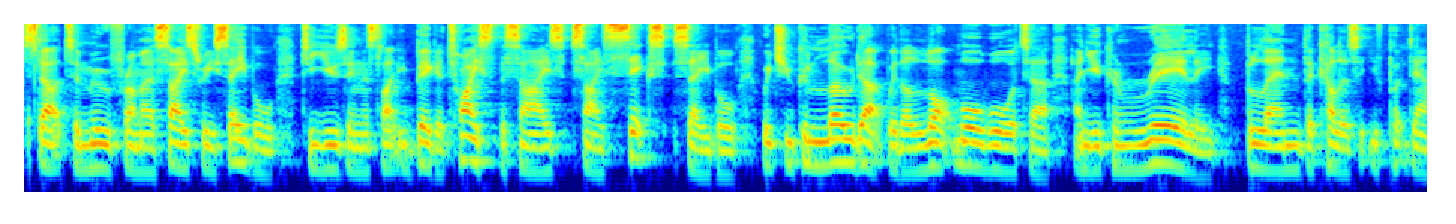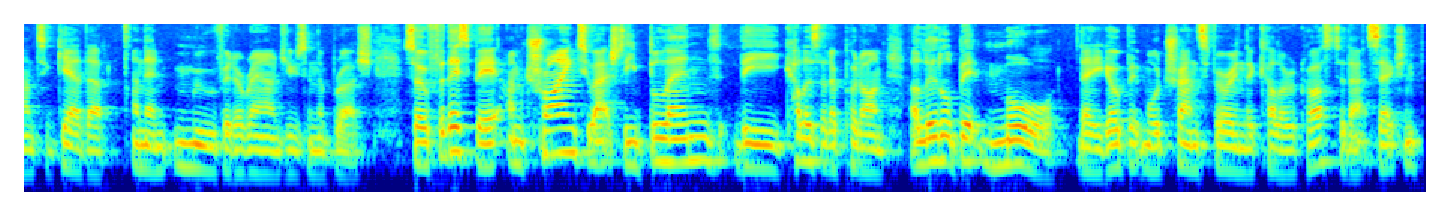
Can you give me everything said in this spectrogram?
start to move from a size 3 sable to using the slightly bigger, twice the size, size 6 sable, which you can load up with a lot more water and you can really blend the colors that you've put down together and then move it around using the brush. So for this bit, I'm trying to actually blend the colors that I put on a little bit more. There you go, a bit more transferring the color across to that section.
